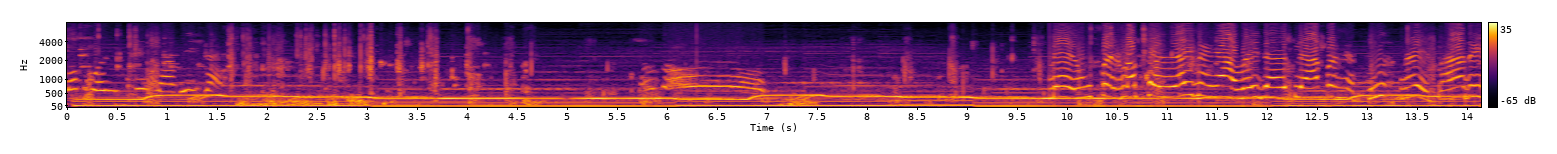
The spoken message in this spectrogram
બખોલ આવી vida. ઉપર બખોલ લઈને જાય એટલે આપણને ભૂખ નહીં ભારે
